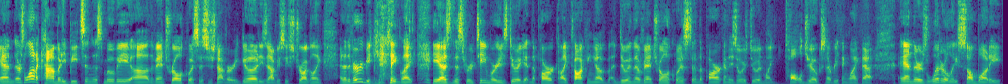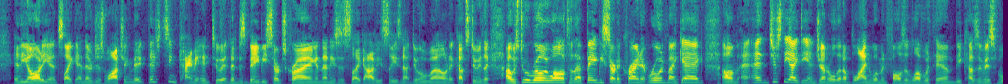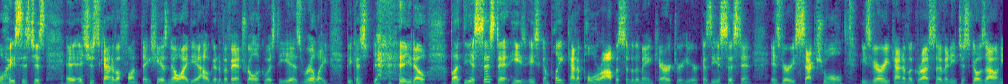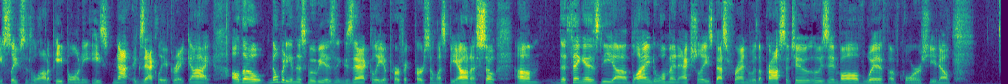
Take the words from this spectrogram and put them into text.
And there's a lot of comedy beats in this movie. Uh, the ventriloquist is just not very good. He's obviously struggling. And at the very beginning, like he has this routine where he's doing it in the park, like talking of doing the ventriloquist in the park, and he's always doing like tall jokes and everything like that. And there's literally somebody in the audience, like, and they're just watching. They they seem kind of into it. And then this baby starts crying, and then he's just like, obviously he's not doing well. And it cuts to he's like, I was doing really well until that baby started crying. It ruined my gag. Um, and, and just the idea in general that a blind woman falls in love with him because of his voice is just it's just kind of a fun thing. She has no idea how good of a ventriloquist he is, really, because you know. But the assistant, he's he's complete kind of polar opposite of the main character here, because the assistant is very sexual. He's very kind of aggressive, and he just goes out and he sleeps with a lot of people, and he, he's not exactly a great guy. Although nobody in this movie is exactly a perfect person. Let's be honest. So um, the thing is, the uh, blind woman actually is best friend with a prostitute who's involved with, of course, you know,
